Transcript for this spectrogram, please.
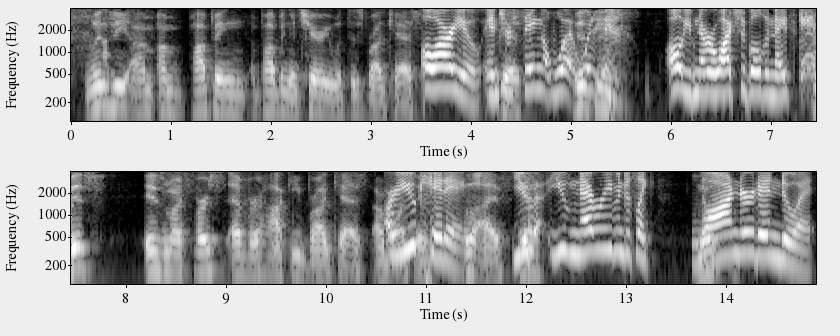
Lindsay, uh, I'm I'm popping I'm popping a cherry with this broadcast. Oh, are you interesting? Yes, what? what is, oh, you've never watched a Golden Knights game? This is my first ever hockey broadcast. I'm are you kidding? Live. You yeah. you've never even just like nope. wandered into it.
